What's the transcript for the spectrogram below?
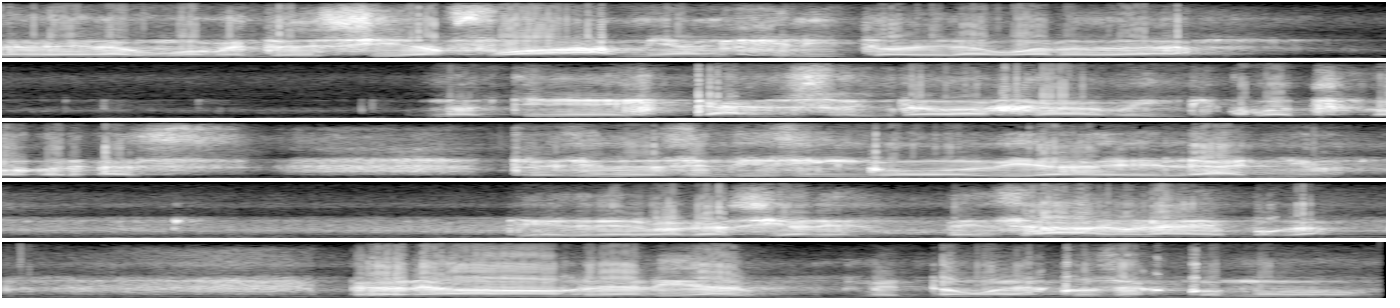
Eh, en algún momento decía, ¡fua! Mi angelito de la guarda no tiene descanso y trabaja 24 horas, 365 días del año. Tiene que tener vacaciones, pensaba en una época. Pero no, en realidad me tomo las cosas como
